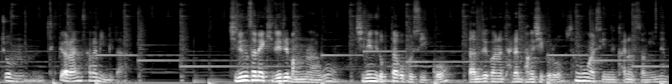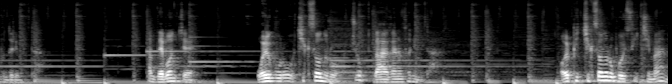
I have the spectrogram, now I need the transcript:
좀 특별한 사람입니다. 지능선의 길이를 막론하고 지능이 높다고 볼 수 있고 남들과는 다른 방식으로 성공할 수 있는 가능성이 있는 분들입니다. 다음 네 번째, 월구로 직선으로 쭉 나아가는 선입니다. 얼핏 직선으로 보일 수 있지만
